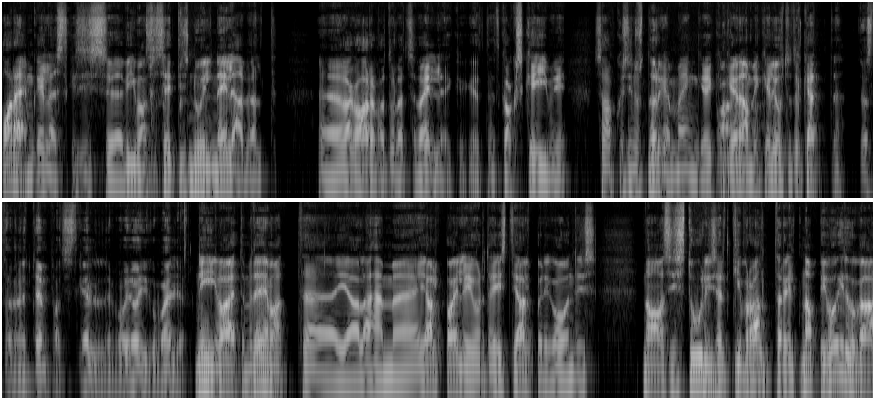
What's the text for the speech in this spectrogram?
parem kellestki, siis äh, viimases setis null nelja pealt äh, väga harva tuled sa välja ikkagi, et need kaks geimi saab ka sinust nõrgem mängija ikkagi enamikel juhtudel kätte. tõstame nüüd tempot, sest kell juba oi-oi kui palju. nii, vahetame teemat äh, ja läheme jalgpalli juurde, Eesti jalgpallikoondis naasis tuuliselt Gibraltarilt napi võiduga,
